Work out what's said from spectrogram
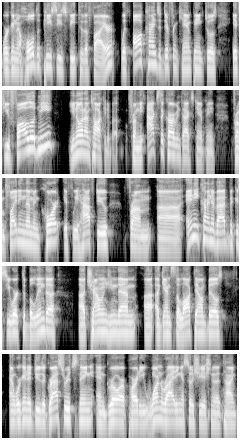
We're going to hold the PC's feet to the fire with all kinds of different campaign tools. If you followed me, you know what I'm talking about. From the Axe the Carbon Tax campaign, from fighting them in court if we have to, from uh, any kind of advocacy work to Belinda uh, challenging them uh, against the lockdown bills. And we're going to do the grassroots thing and grow our party one riding association at a time,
